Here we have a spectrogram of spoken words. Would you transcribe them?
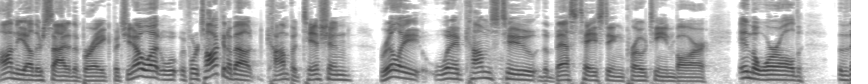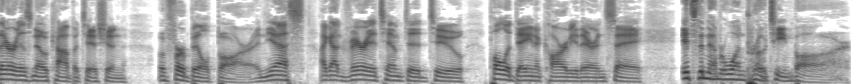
on the other side of the break. But you know what? If we're talking about competition, really, when it comes to the best tasting protein bar in the world, there is no competition for Built Bar. And yes, I got very tempted to pull a Dana Carvey there and say, it's the number one protein bar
